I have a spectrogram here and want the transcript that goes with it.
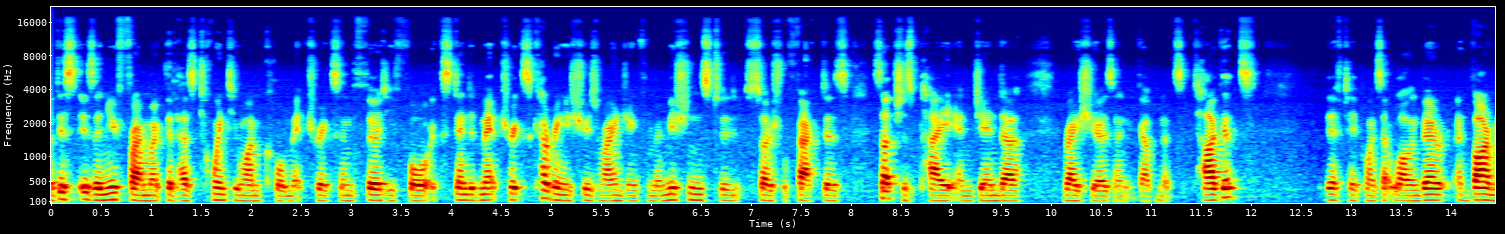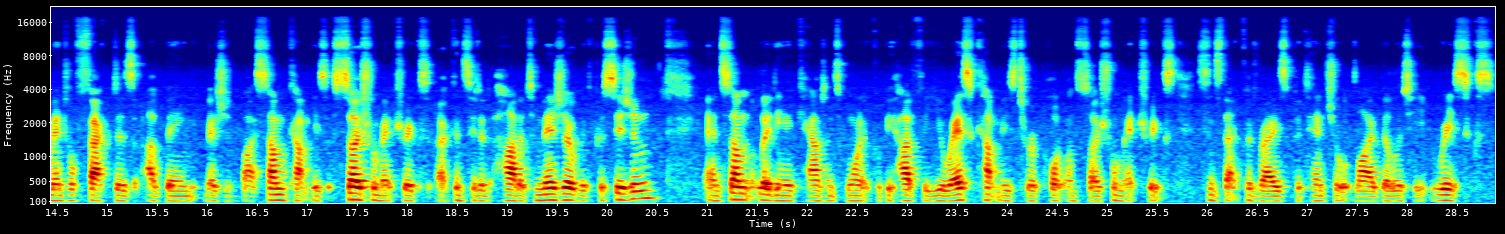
this is a new framework that has 21 core metrics and 34 extended metrics covering issues ranging from emissions to social factors such as pay and gender ratios and governance targets. The FT points out while env- environmental factors are being measured by some companies, social metrics are considered harder to measure with precision, and some leading accountants warn it could be hard for US companies to report on social metrics since that could raise potential liability risks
